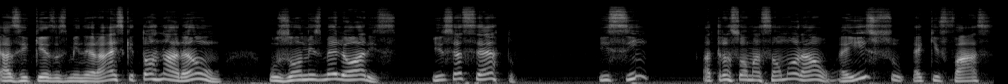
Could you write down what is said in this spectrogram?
as riquezas minerais que tornarão os homens melhores. Isso é certo e sim a transformação moral. É isso é que faz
